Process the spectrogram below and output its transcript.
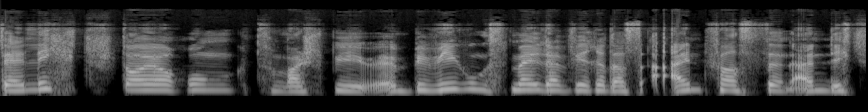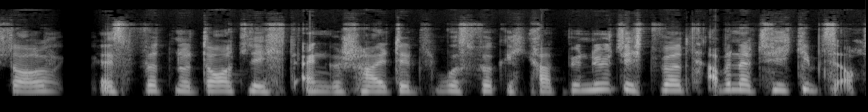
der Lichtsteuerung. Zum Beispiel äh, Bewegungsmelder wäre das einfachste in einer Lichtsteuerung. Es wird nur dort Licht eingeschaltet, wo es wirklich gerade benötigt wird. Aber natürlich gibt es auch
